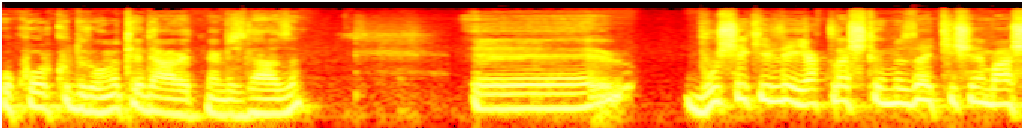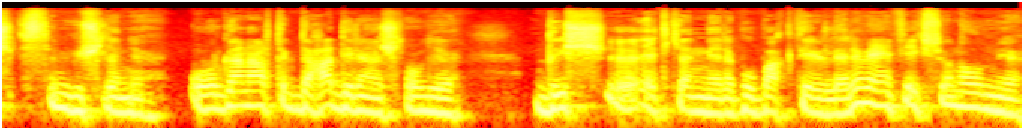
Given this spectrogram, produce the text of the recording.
bu korkudur. Onu tedavi etmemiz lazım. Bu şekilde yaklaştığımızda kişinin bağışıklık sistemi güçleniyor. Organ artık daha dirençli oluyor. Dış e, etkenlere, bu bakterilere ve enfeksiyon olmuyor.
